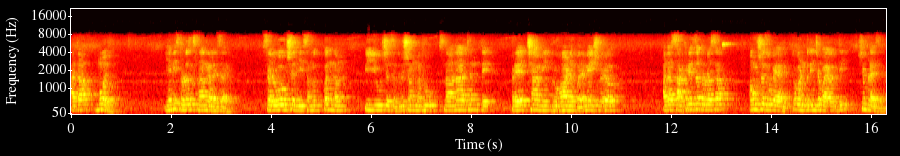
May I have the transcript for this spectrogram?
आता मध। यांनी थोडंसं स्नान घालायचं आहे। सर्वौषधी समुत्पन्नम पीयूष सदृशं मधु स्नानार्थं ते प्रयच्छामी गृहाण परमेश्वर। आता साखरेचा थोडासा अंश जो काही आहे तो गणपतींच्या पायावरती शिंपडायचा आहे.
